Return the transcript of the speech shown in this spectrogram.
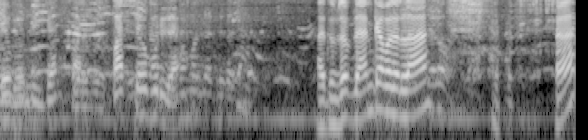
शेवपुरी द्या. पाच शेवपुरी द्या. अरे तुमचा प्लॅन का बदलला? हा?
